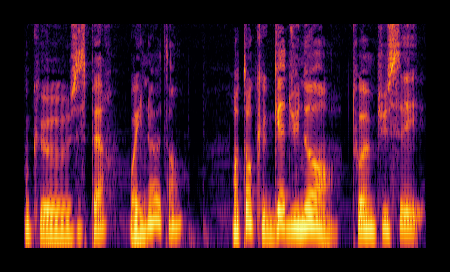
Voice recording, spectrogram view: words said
Donc euh, j'espère, why not hein? En tant que gars du Nord, toi-même tu sais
